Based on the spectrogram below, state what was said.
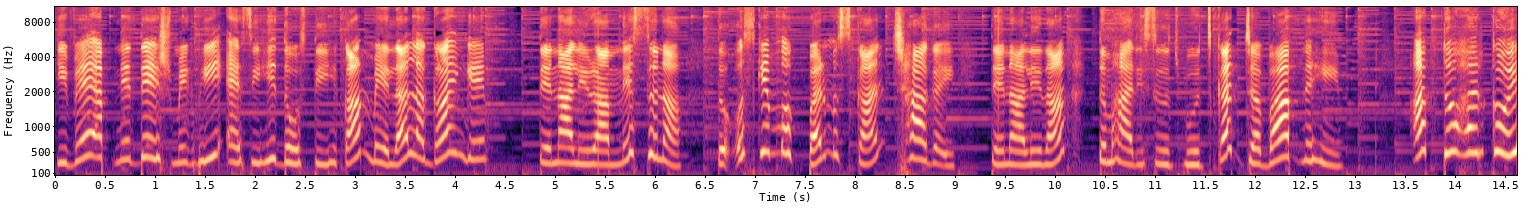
कि वे अपने देश में भी ऐसी ही दोस्ती का मेला लगाएँगे। तेनालीराम ने सुना तो उसके मुख पर मुस्कान छा गई। तेनालीराम, तुम्हारी सूझबूझ का जवाब नहीं। अब तो हर कोई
